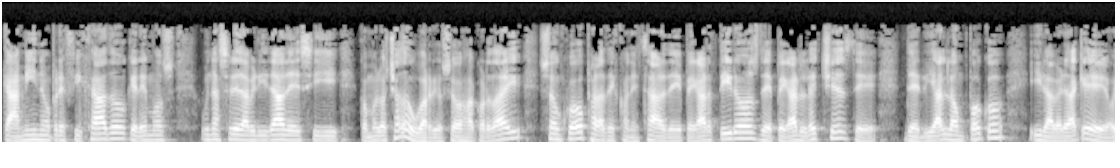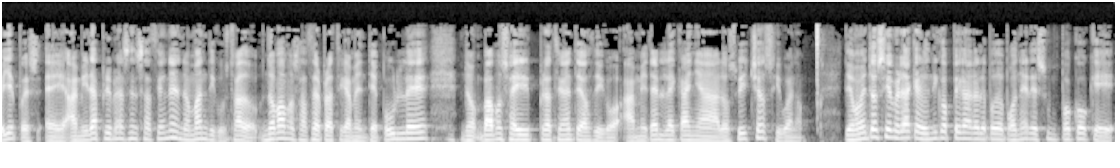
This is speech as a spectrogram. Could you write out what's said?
camino prefijado, queremos una serie de habilidades y como los Shadow Warriors, si os acordáis, son juegos para desconectar, de pegar tiros, de pegar leches, de, de liarla un poco y la verdad que, oye, pues eh, a mí las primeras sensaciones no me han disgustado. No vamos a hacer prácticamente puzzles, no, vamos a ir prácticamente, os digo, a meterle caña a los bichos y bueno, de momento sí es verdad que el único pega que le puedo poner es un poco que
